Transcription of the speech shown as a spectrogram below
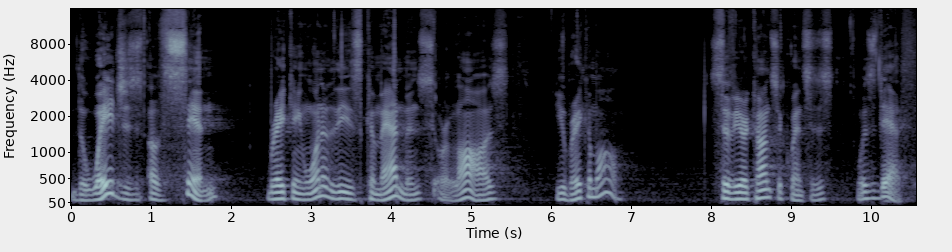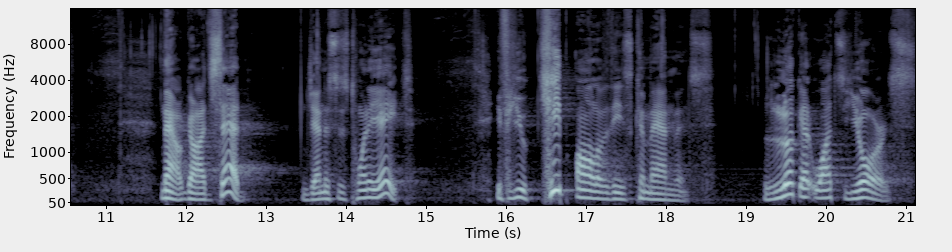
The wages of sin breaking one of these commandments or laws you break them all. Severe consequences was death. Now, God said, Genesis 28, if you keep all of these commandments, look at what's yours.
